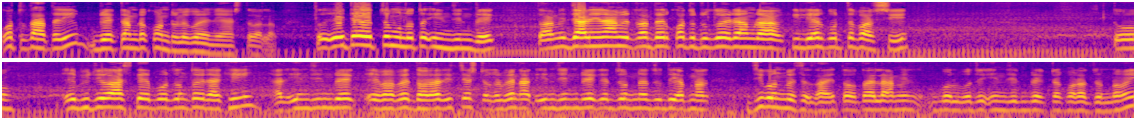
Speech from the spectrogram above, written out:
কত তাড়াতাড়ি ব্রেকটা আমরা কন্ট্রোলে করে নিয়ে আসতে পারলাম। তো এটাই হচ্ছে মূলত ইঞ্জিন ব্রেক তো আমি জানি না আমি তাদের কতটুকু এটা আমরা ক্লিয়ার করতে পারছি। তো এই ভিডিও আজকে পর্যন্তই রাখি। আর ইঞ্জিন ব্রেক এভাবে ধরারই চেষ্টা করবেন। আর ইঞ্জিন ব্রেকের জন্য যদি আপনার জীবন বেঁচে যায়, তো তাহলে আমি বলব যে ইঞ্জিন ব্রেকটা করার জন্যই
